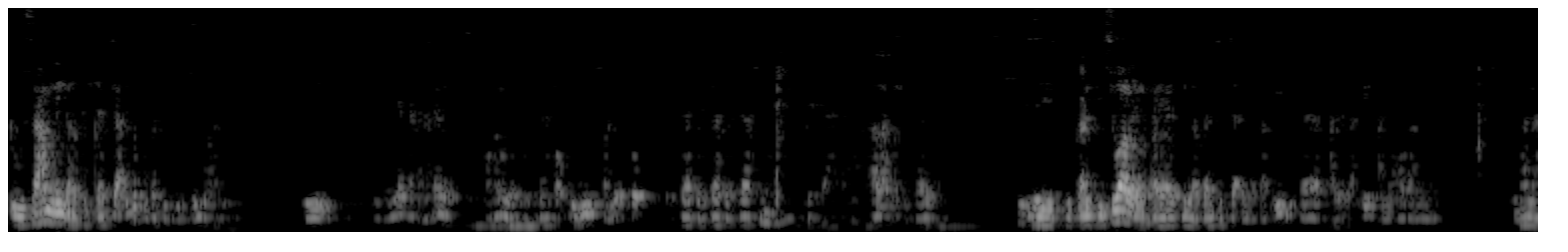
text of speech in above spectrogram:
berusaha meninggalkan jejak itu bukan di visual jadi sebenarnya kadang-kadang orang lihat saya kok ini balik kok beda beda beda. Hmm. tidak ada masalah bagi saya jadi bukan visual yang saya tinggalkan jejaknya tapi saya balik lagi tanya orangnya gimana?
